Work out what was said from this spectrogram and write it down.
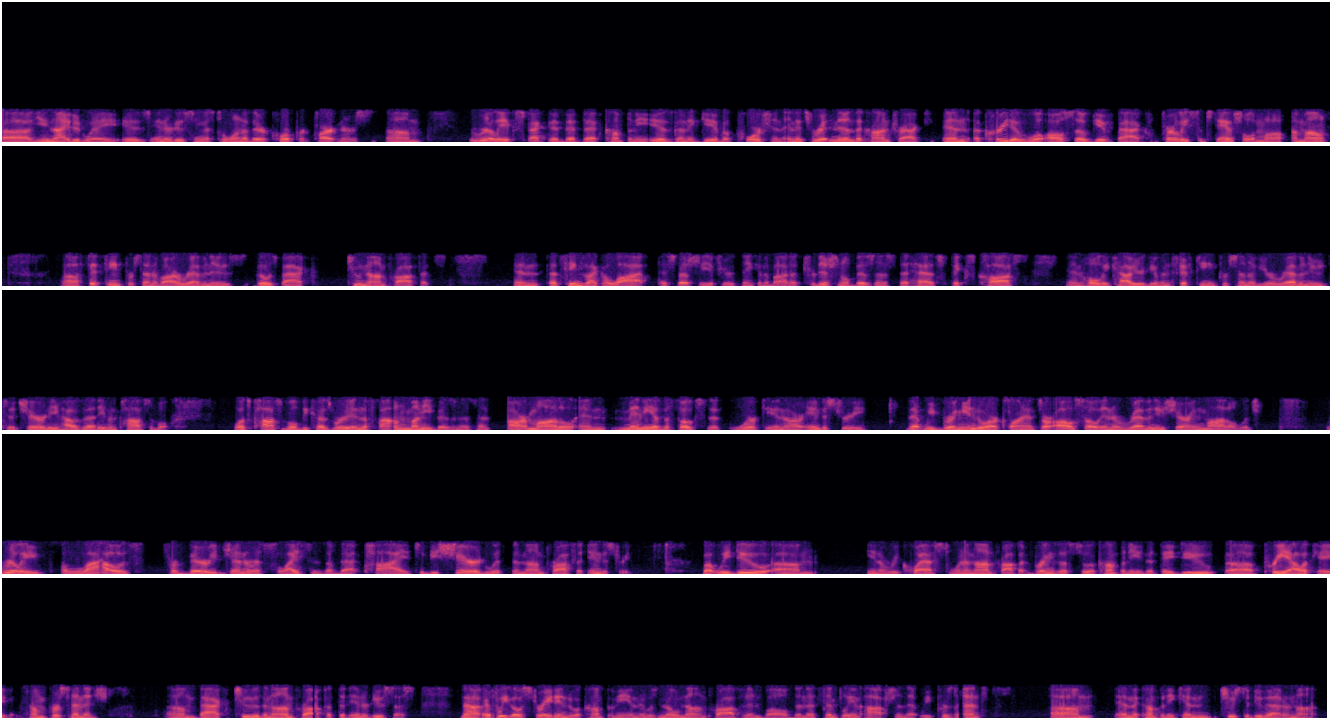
uh, United Way is introducing us to one of their corporate partners. Um, really expected that that company is going to give a portion, and it's written in the contract. And Accretive will also give back a fairly substantial amount, amount uh, 15% of our revenues goes back to nonprofits. And that seems like a lot, especially if you're thinking about a traditional business that has fixed costs. And holy cow, you're giving 15% of your revenue to charity. How is that even possible? Well, it's possible because we're in the found money business, and our model and many of the folks that work in our industry that we bring into our clients are also in a revenue sharing model, which really allows for very generous slices of that pie to be shared with the nonprofit industry. But we do, um, you know, request when a nonprofit brings us to a company that they do uh, pre-allocate some percentage um, back to the nonprofit that introduced us. Now, if we go straight into a company and there was no nonprofit involved, then that's simply an option that we present, um, and the company can choose to do that or not.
